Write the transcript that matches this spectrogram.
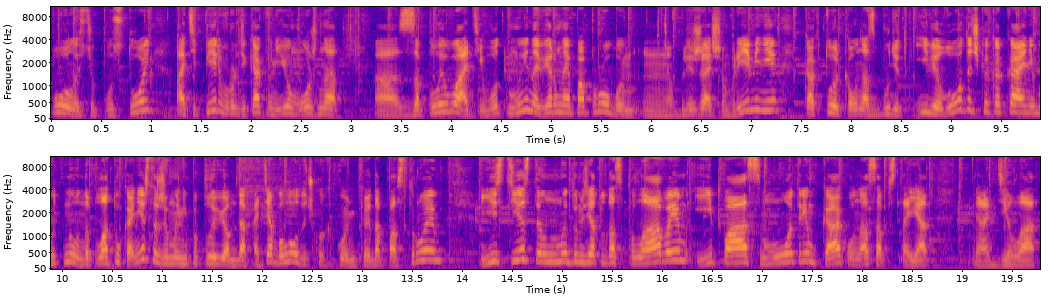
полностью пустой, а теперь вроде как в нее можно а, заплывать. И вот мы, наверное, попробуем в ближайшем времени, как только у нас будет или лодочка какая-нибудь, ну, на плоту, конечно же, мы не поплывем, да, хотя бы лодочку какую-нибудь, когда построим. Естественно, мы, друзья, туда сплаваем и посмотрим, как у нас обстоят а, дела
